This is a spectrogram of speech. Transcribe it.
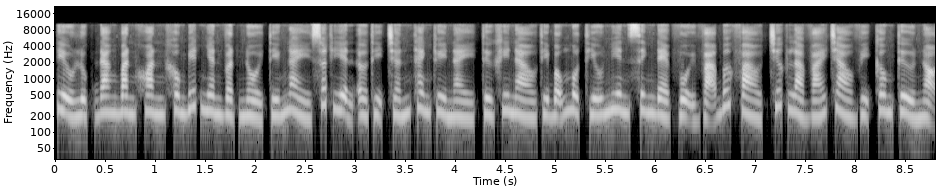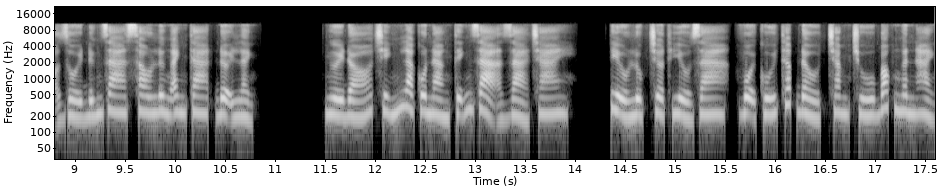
Tiểu lục đang băn khoăn không biết nhân vật nổi tiếng này xuất hiện ở thị trấn Thanh Thủy này từ khi nào thì bỗng một thiếu niên xinh đẹp vội vã bước vào trước là vái chào vị công tử nọ rồi đứng ra sau lưng anh ta đợi lệnh. Người đó chính là cô nàng tĩnh dạ giả trai. Tiểu lục chợt hiểu ra, vội cúi thấp đầu chăm chú bóc ngân hạnh.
